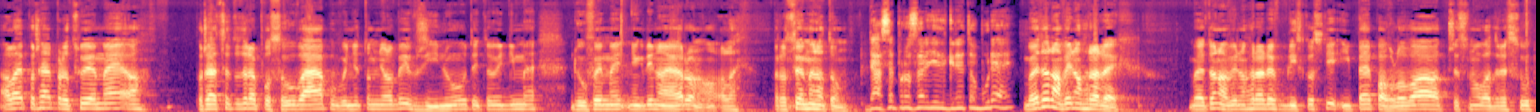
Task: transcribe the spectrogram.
ale pořád pracujeme a pořád se to teda posouvá, původně to mělo být v říjnu, teď to vidíme, doufejme někdy na jaro, no, ale pracujeme na tom. Dá se prozradit, kde to bude? Bude to na Vinohradech. Bude to na Vinohrade v blízkosti IP Pavlova a přesnou adresu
